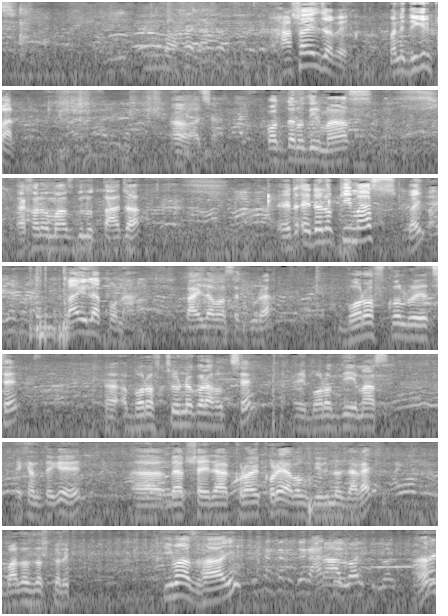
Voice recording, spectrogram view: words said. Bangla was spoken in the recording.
হাসাইল যাবে। মানে দিঘির পার ও আচ্ছা। পদ্মা নদীর মাছ। এখনও মাছগুলো তাজা। এটা এটা হলো কি মাছ ভাই? বাইলা পোনা বাইলা মাছের গুঁড়া। বরফ কল রয়েছে বরফ চূর্ণ করা হচ্ছে। এই বরফ দিয়ে মাছ এখান থেকে ব্যবসায়ীরা ক্রয় করে এবং বিভিন্ন জায়গায় বাজারজাত করে। কি মাছ ভাই? হ্যাঁ?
